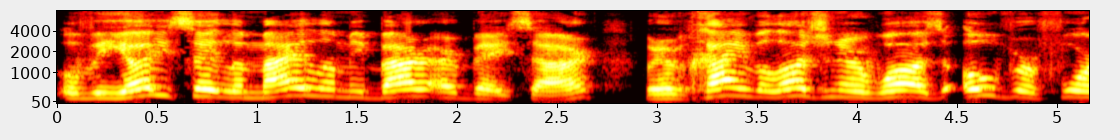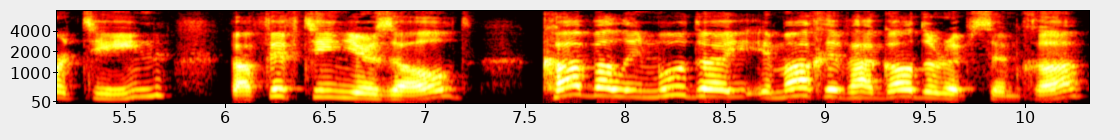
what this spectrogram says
Uviyoisei Lemaila Mibar Arbeisar, where Reb Chaim Volozhiner was over 14, about 15 years old, Kava Limudai Imachiv Hagodah Reb Simcha,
